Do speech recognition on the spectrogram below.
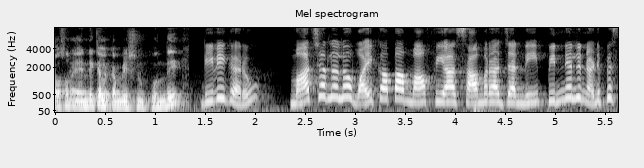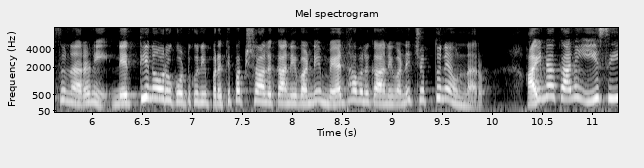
అవసరం ఎన్నికల కమిషన్కు ఉంది. డివి గారు మాచర్లలో వైకాపా మాఫియా సామ్రాజ్యాన్ని పిన్నెల్లి నడిపిస్తున్నారని నెత్తి నోరు కొట్టుకుని ప్రతిపక్షాలు కానివ్వండి మేధావులు కానివ్వండి చెప్తూనే ఉన్నారు. అయినా కానీ ఈసీ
